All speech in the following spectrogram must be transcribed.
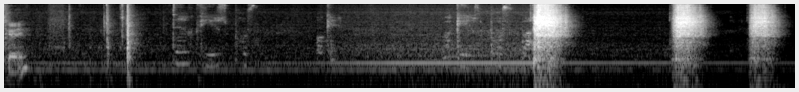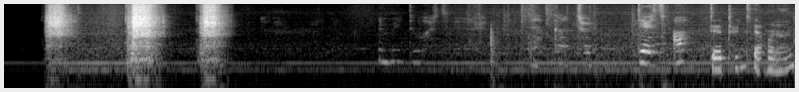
Okay. Please push back. Let me do it. To this up. Dad turns that one on.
